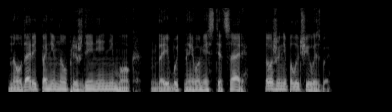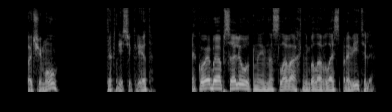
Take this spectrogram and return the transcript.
Но ударить по ним на упреждение не мог, да и будь на его месте царь, тоже не получилось бы. Почему? Так не секрет. Какой бы абсолютной на словах ни была власть правителя,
